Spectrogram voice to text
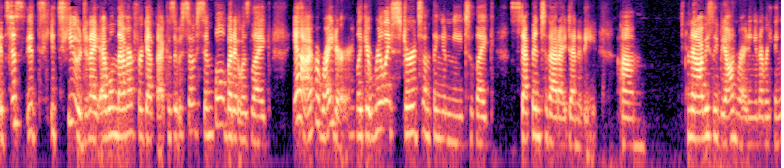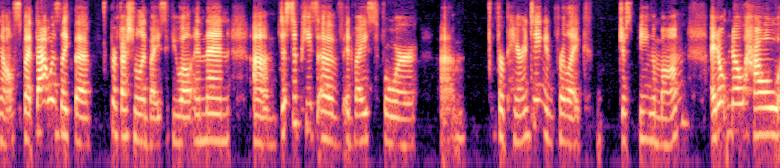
it's just it's it's huge. And i, I will never forget that because it was so simple but it was like yeah i'm a writer. Like it really stirred something in me to like step into that identity. Um, and then obviously beyond writing and everything else. But that was like the professional advice if you will. And then um, just a piece of advice for um, for parenting and for like just being a mom. I don't know how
